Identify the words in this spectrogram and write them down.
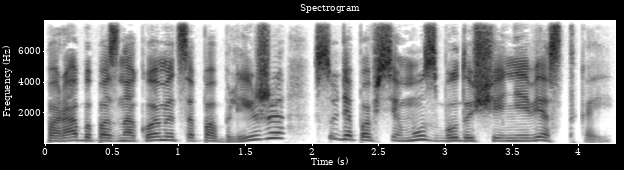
Пора бы познакомиться поближе, судя по всему, с будущей невесткой».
